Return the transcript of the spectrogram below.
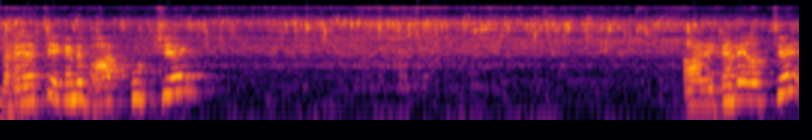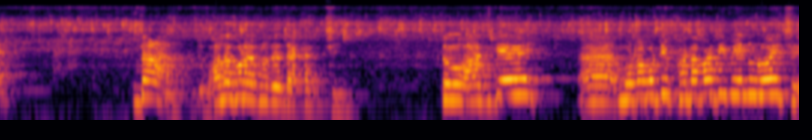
দেখা যাচ্ছে এখানে ভাত ফুটছে। আর এখানে হচ্ছে দাঁড়ান ভালো করে আপনাদের দেখাচ্ছি। তো আজকে মোটামুটি ফাটাফাটি মেনু রয়েছে।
